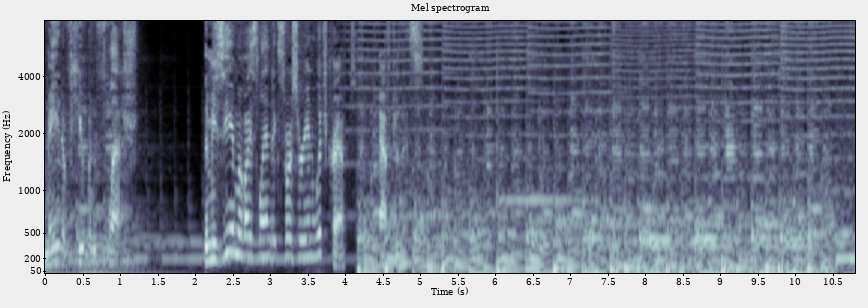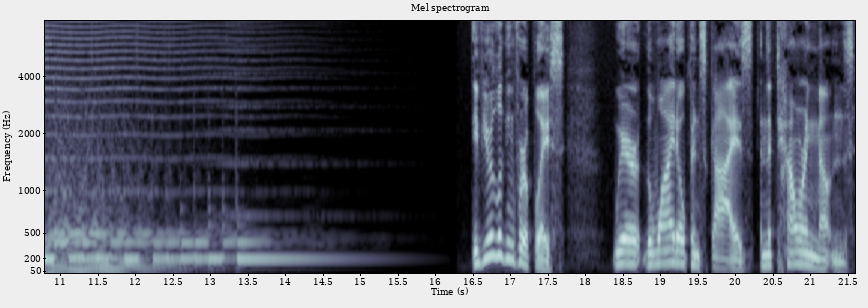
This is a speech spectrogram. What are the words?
made of human flesh. The Museum of Icelandic Sorcery and Witchcraft after this. If you're looking for a place where the wide open skies and the towering mountains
